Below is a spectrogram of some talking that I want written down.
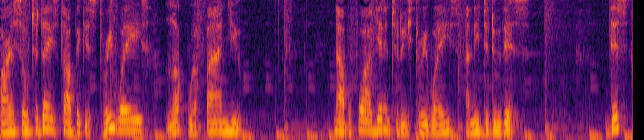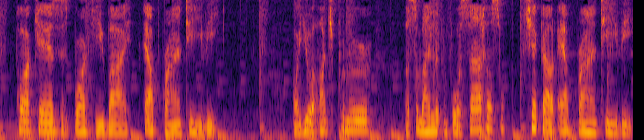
All right, so today's topic is three ways luck will find you. Now, before I get into these three ways, I need to do this. This podcast is brought to you by AppGrind TV. Are you an entrepreneur or somebody looking for a side hustle? Check out AppGrind TV.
